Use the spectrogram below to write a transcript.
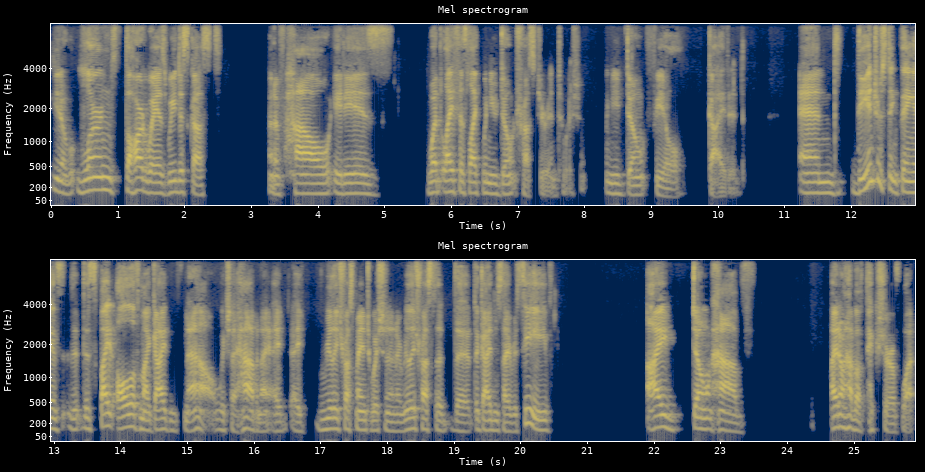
you know, learned the hard way as we discussed kind of how it is what life is like when you don't trust your intuition, when you don't feel guided, and the interesting thing is that despite all of my guidance now, which I have, and I, I, I really trust my intuition and I really trust the, the, the guidance I receive, I don't have, I don't have a picture of what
